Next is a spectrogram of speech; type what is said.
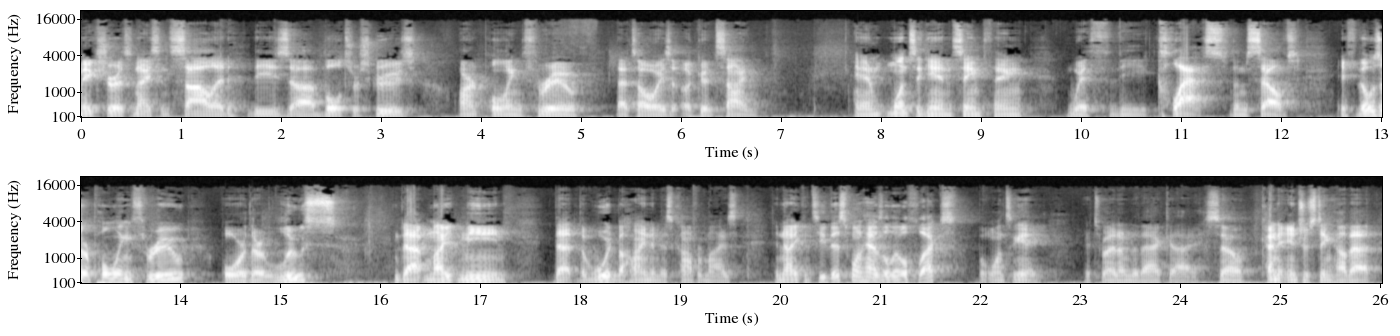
make sure it's nice and solid. These uh, bolts or screws aren't pulling through. That's always a good sign. And once again, same thing with the clasps themselves. If those are pulling through or they're loose, that might mean that the wood behind him is compromised. And now you can see this one has a little flex, but once again, it's right under that guy. So kind of interesting how that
